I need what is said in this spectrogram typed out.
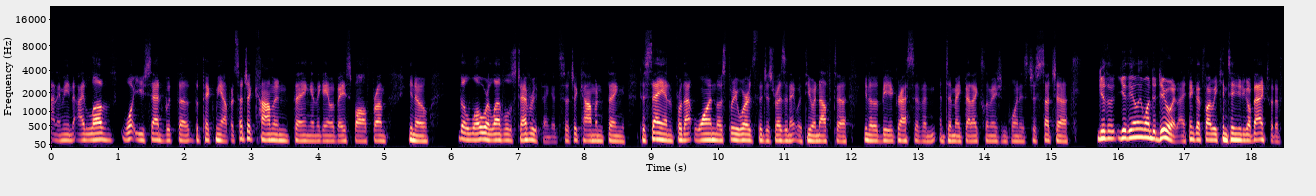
and I mean, I love what you said with the the pick me up. It's such a common thing in the game of baseball from, you know, the lower levels to everything. It's such a common thing to say. And for that one, those three words to just resonate with you enough to, you know, be aggressive and, and to make that exclamation point is just such a you're the you're the only one to do it. I think that's why we continue to go back to it. If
